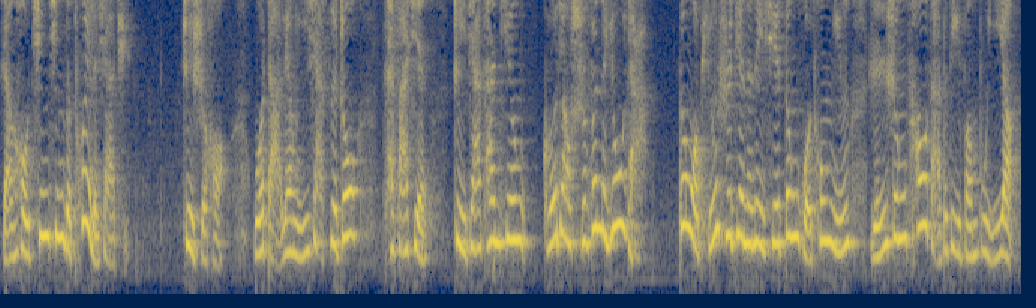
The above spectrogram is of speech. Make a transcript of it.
然后轻轻地退了下去。这时候，我打量了一下四周，才发现这家餐厅格调十分的优雅。跟我平时见的那些灯火通明、人声嘈杂的地方不一样，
